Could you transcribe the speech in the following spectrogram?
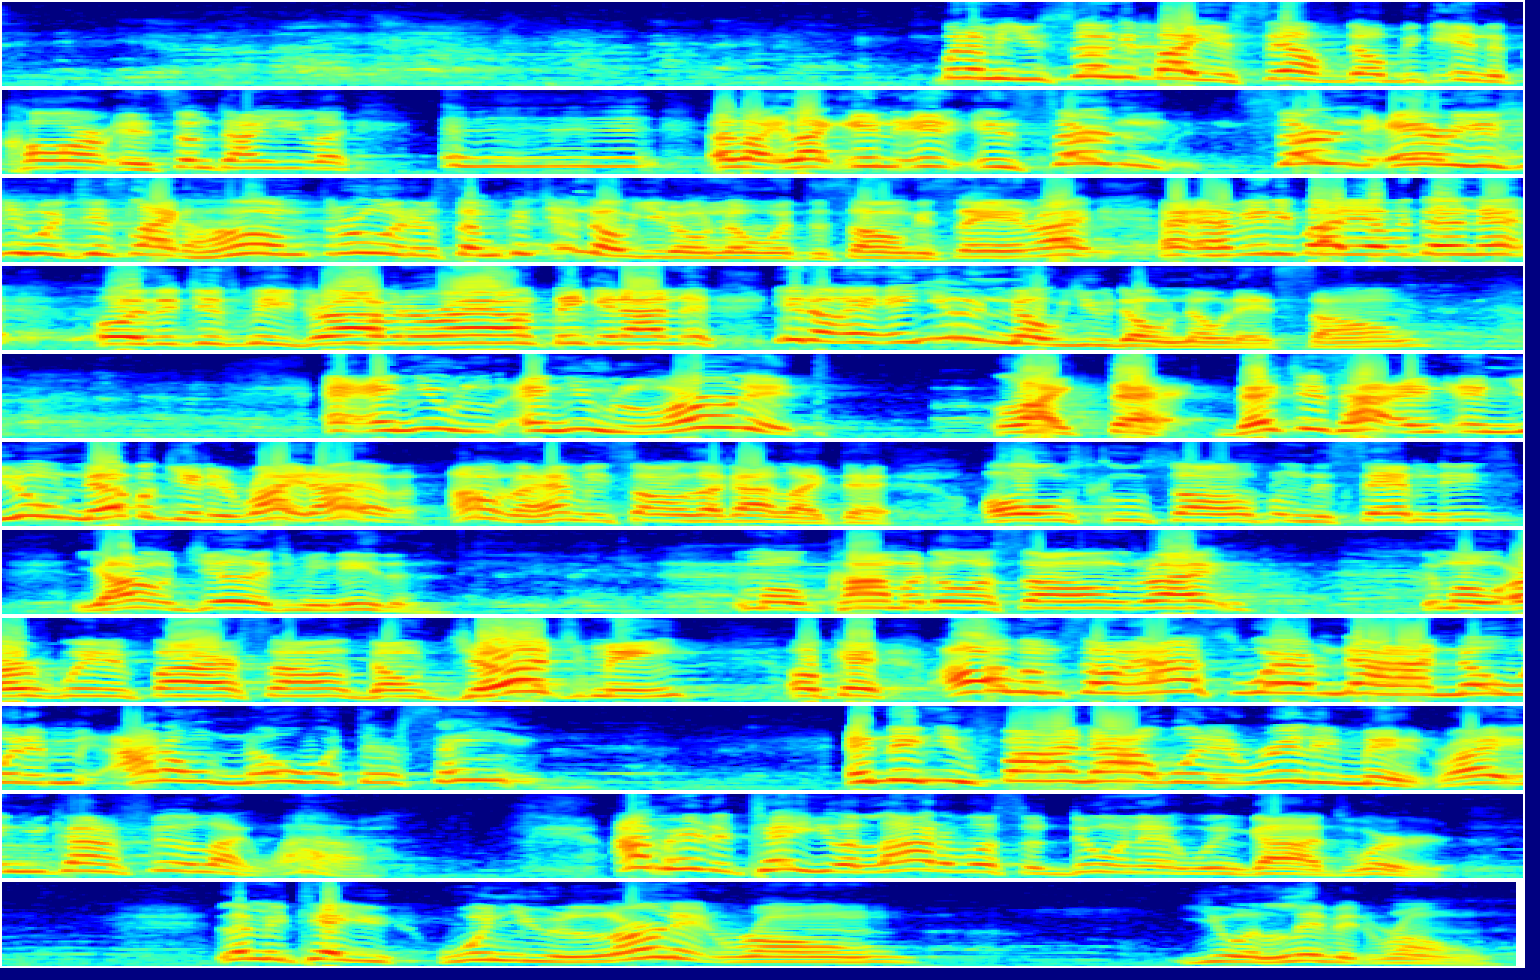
But I mean, you sung it by yourself though in the car, and sometimes you like, eh, like like in, in, in certain certain areas you would just like hum through it or something because you know you don't know what the song is saying, right? Have anybody ever done that? Or is it just me driving around thinking I, you know, and, and you know you don't know that song, and, and you and you learn it like that. That's just how, and, and you don't never get it right. I I don't know how many songs I got like that. Old school songs from the 70s. Y'all don't judge me neither. Them old Commodore songs, right? Them old Earth, Wind, and Fire songs. Don't judge me. Okay, all them songs, I swear them down. I know what it means. I don't know what they're saying. And then you find out what it really meant, right? And you kind of feel like, wow. I'm here to tell you a lot of us are doing that with God's word. Let me tell you, when you learn it wrong, you will live it wrong.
